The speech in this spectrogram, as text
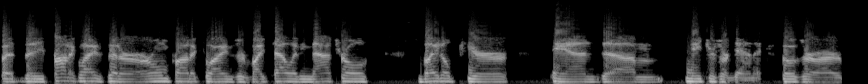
but the product lines that are our own product lines are Vitality Naturals, Vital Pure, and um, Nature's Organics. Those are our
